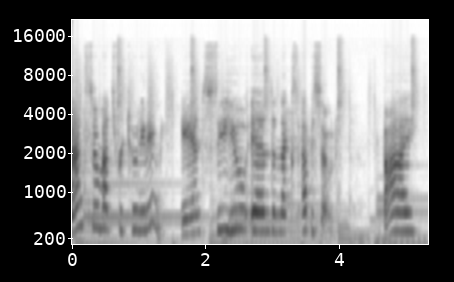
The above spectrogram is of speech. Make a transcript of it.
Thanks so much for tuning in and see you in the next episode. Bye!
